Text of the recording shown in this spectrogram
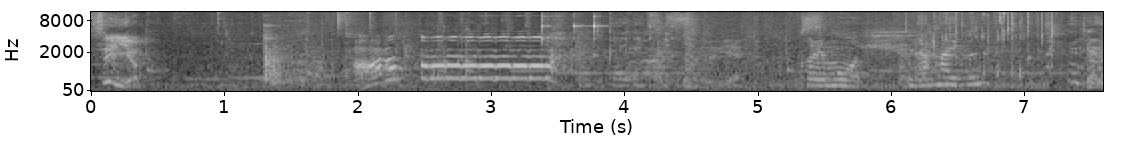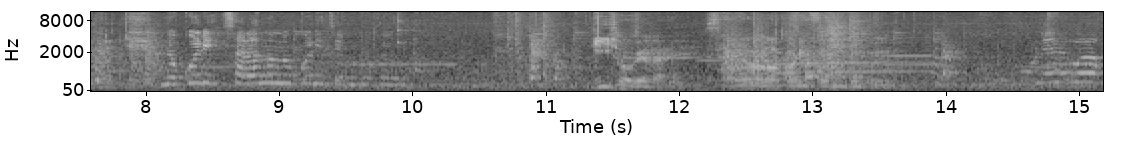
せいや。あらたららららららら。これもう何枚分？残り皿の残り全部分。いい表現だね。皿の残り全部分。これは。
